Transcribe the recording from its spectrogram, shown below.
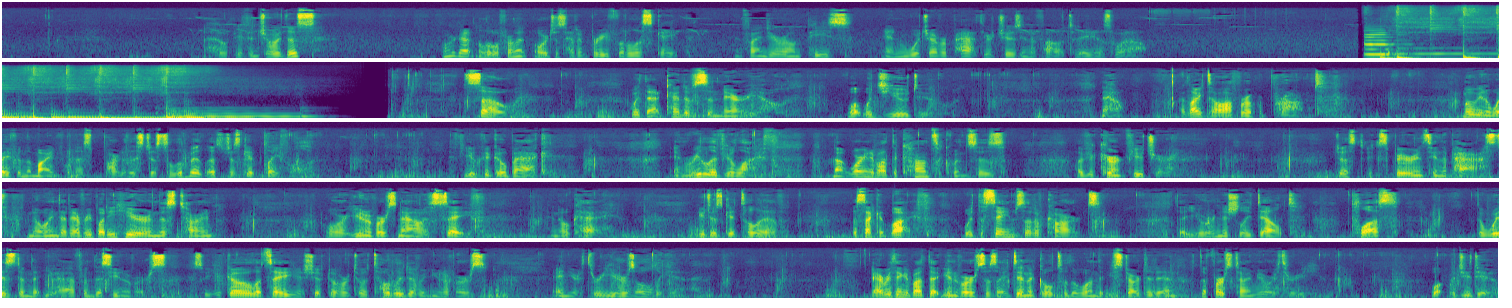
I hope you've enjoyed this, or gotten a little from it, or just had a brief little escape and find your own peace in whichever path you're choosing to follow today as well. So, with that kind of scenario, what would you do? Now, I'd like to offer up a prompt. Moving away from the mindfulness part of this just a little bit, let's just get playful. If you could go back and relive your life, not worrying about the consequences of your current future, just experiencing the past, knowing that everybody here in this time or universe now is safe and okay. You just get to live a second life with the same set of cards that you were initially dealt, plus the wisdom that you have from this universe. So you go, let's say you shift over to a totally different universe, and you're three years old again. Everything about that universe is identical to the one that you started in the first time you were three. What would you do?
